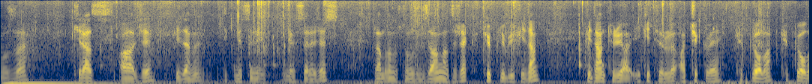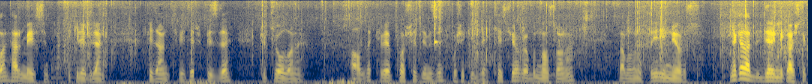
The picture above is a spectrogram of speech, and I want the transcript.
Burada kiraz ağacı fidanı dikmesini göstereceğiz. Ramazan ustamız bize anlatacak. Küplü bir fidan. Fidan türü iki türlü açık ve küplü olan. Küplü olan her mevsim dikilebilen fidan tipidir. Biz de küplü olanı aldık ve poşetimizi bu şekilde kesiyor ve bundan sonra Ramazan ustayı dinliyoruz. Ne kadar derinlik açtık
